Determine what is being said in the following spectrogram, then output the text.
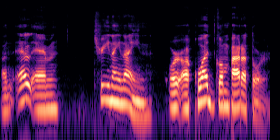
an LM339 or a quad comparator.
